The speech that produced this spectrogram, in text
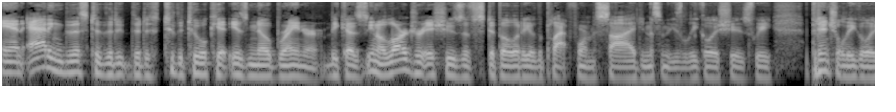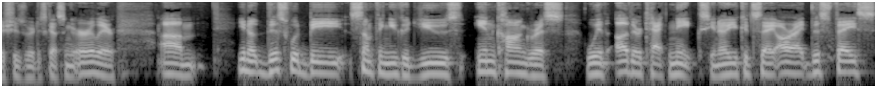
And adding this to the, the, to the toolkit is no brainer because you know larger issues of stability of the platform aside, you know some of these legal issues we potential legal issues we were discussing earlier. Um, you know this would be something you could use in Congress with other techniques. You know you could say, all right, this face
